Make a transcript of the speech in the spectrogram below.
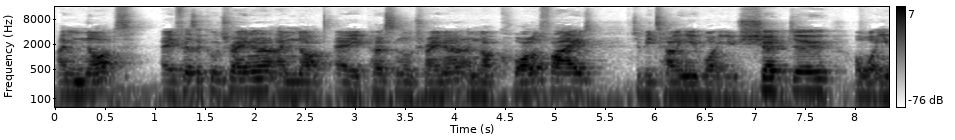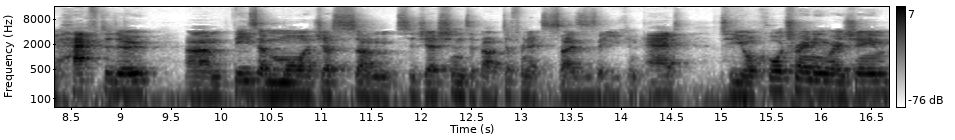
I'm not a physical trainer. I'm not a personal trainer. I'm not qualified to be telling you what you should do or what you have to do. Um, these are more just some suggestions about different exercises that you can add to your core training regime.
